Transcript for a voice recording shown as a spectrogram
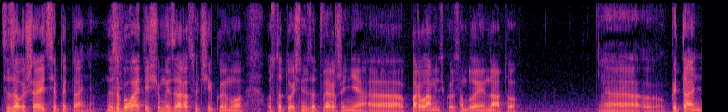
Це залишається питанням. Не забувайте, що ми зараз очікуємо остаточне затвердження е, парламентської асамблеї НАТО е, питань,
